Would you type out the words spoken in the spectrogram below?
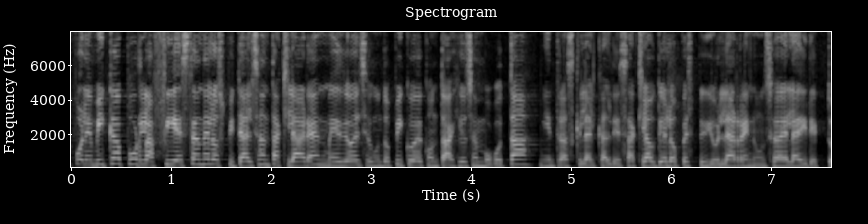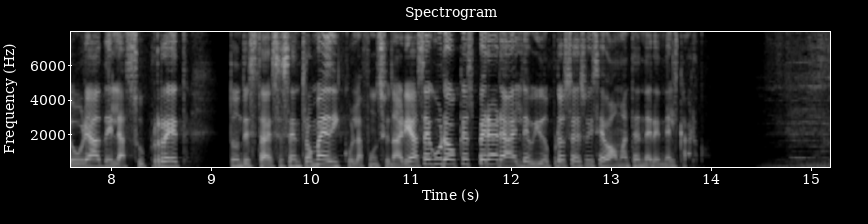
polémica por la fiesta en el Hospital Santa Clara en medio del segundo pico de contagios en Bogotá, mientras que la alcaldesa Claudia López pidió la renuncia de la directora de la subred donde está ese centro médico. La funcionaria aseguró que esperará el debido proceso y se va a mantener en el cargo.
